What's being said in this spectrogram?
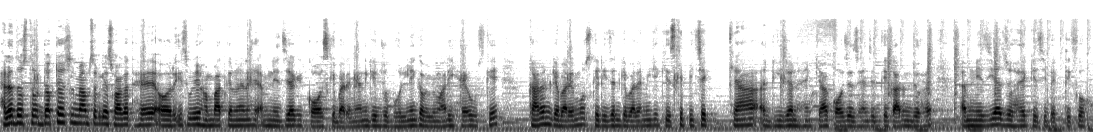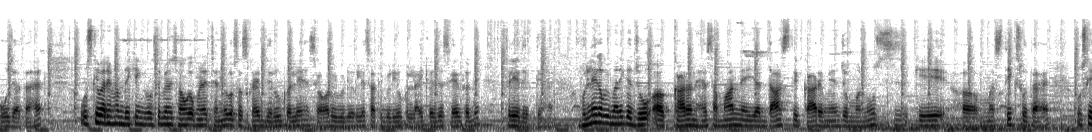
हेलो दोस्तों, डॉक्टर हसल में आप सभी का स्वागत है और इस वीडियो हम बात कर रहे हैं अमनेजिया के कॉज के बारे में, यानी कि जो भूलने का बीमारी है उसके कारण के बारे में, उसके रीजन के बारे में, कि किसके पीछे क्या रीजन है, क्या कॉजेज़ हैं, जिनके कारण जो है अमनेजिया जो है किसी व्यक्ति को हो जाता है। उसके बारे में हम देखेंगे, उससे पहले चाहूँगा मेरे चैनल को सब्सक्राइब ज़रूर कर लें, ऐसे और भी वीडियो के लिए, साथ ही वीडियो को लाइक कर दें शेयर कर दें, चलिए देखते हैं। भूलने का बीमारी का जो कारण है, सामान्य या दास के कार्य में जो मनुष्य के मस्तिष्क होता है, उसके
